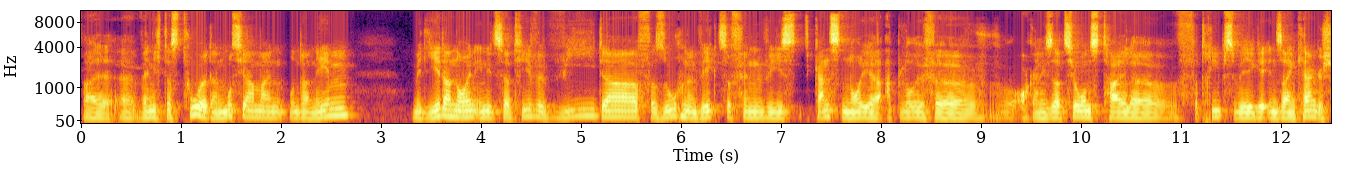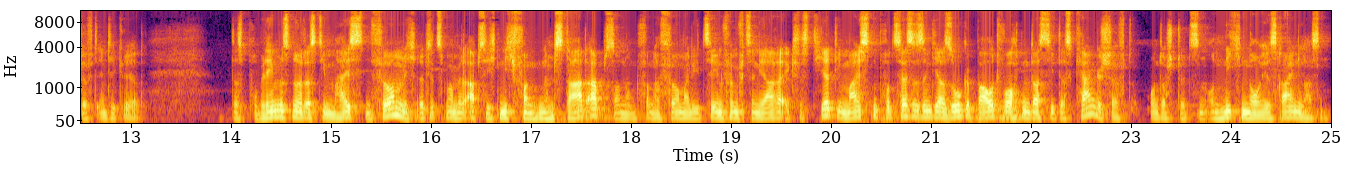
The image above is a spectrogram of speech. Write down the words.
Weil äh, wenn ich das tue, dann muss ja mein Unternehmen mit jeder neuen Initiative wieder versuchen, einen Weg zu finden, wie es ganz neue Abläufe, Organisationsteile, Vertriebswege in sein Kerngeschäft integriert. Das Problem ist nur, dass die meisten Firmen, ich rede jetzt mal mit Absicht nicht von einem Start-up, sondern von einer Firma, die 10, 15 Jahre existiert, die meisten Prozesse sind ja so gebaut worden, dass sie das Kerngeschäft unterstützen und nicht Neues reinlassen.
